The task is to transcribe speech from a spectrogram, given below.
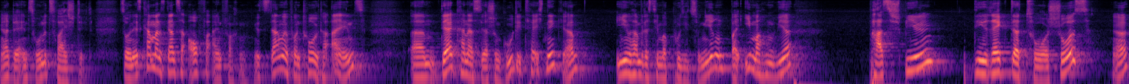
ja, der in Zone 2 steht. So, und jetzt kann man das Ganze auch vereinfachen. Jetzt sagen wir von Torhüter 1, ähm, der kann das ja schon gut, die Technik. Ja. Ihm haben wir das Thema Positionieren. Bei ihm machen wir Passspielen, direkter Torschuss, ja,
